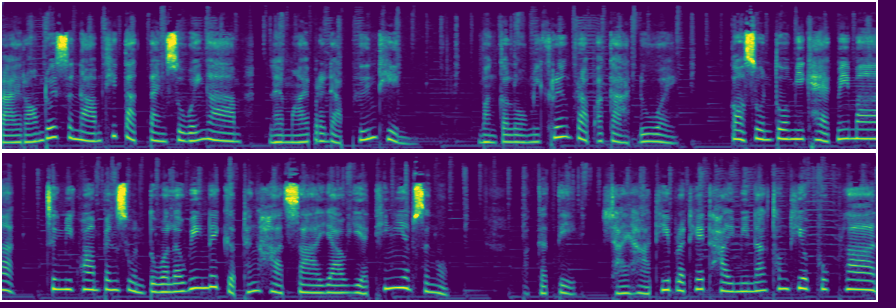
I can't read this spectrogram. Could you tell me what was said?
รายล้อมด้วยสนามที่ตัดแต่งสวยงาม และไม้ประดับพื้นถิ่น บังกะโลมีเครื่องปรับอากาศด้วยเกาะส่วนตัวมีแขกไม่มาก จึงมีความเป็นส่วนตัวและวิ่งได้เกือบทั้งหาดทรายยาวเหยียดที่เงียบสงบ ปกติชายหาดที่ประเทศไทยมีนักท่องเที่ยวพลุกพล่าน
